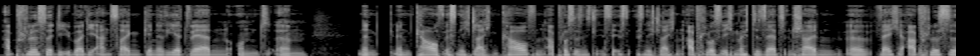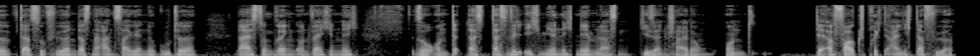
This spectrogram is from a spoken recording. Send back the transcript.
Abschlüsse, die über die Anzeigen generiert werden und ähm, ein, ein, Kauf ist nicht gleich ein Kauf, ein Abschluss ist nicht, ist, ist nicht gleich ein Abschluss. Ich möchte selbst entscheiden, äh, welche Abschlüsse dazu führen, dass eine Anzeige eine gute Leistung bringt und welche nicht. So, und das, das will ich mir nicht nehmen lassen, diese Entscheidung. Und der Erfolg spricht eigentlich dafür,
